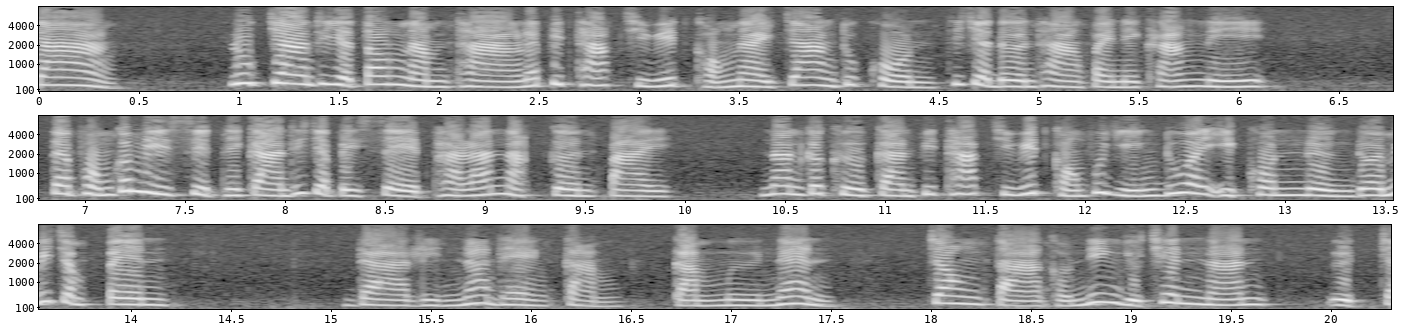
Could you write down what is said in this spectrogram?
จ้าง ลูกจ้างที่จะต้องนำทางและพิทักษ์ชีวิตของนายจ้างทุกคนที่จะเดินทางไปในครั้งนี้ แต่ผมก็มีสิทธิ์ในการที่จะไปเสดภาระหนักเกินไป นั่นก็คือการพิทักษ์ชีวิตของผู้หญิงด้วยอีกคนหนึ่งโดยไม่จำเป็น ดารินหน้าแดงกำกำมือแน่น จ้องตาเขานิ่งอยู่เช่นนั้น อึดใจ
